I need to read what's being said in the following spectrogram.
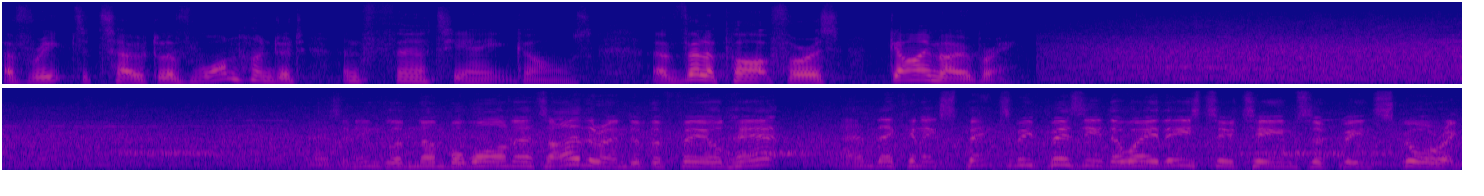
have reaped a total of 138 goals. At Villa Park for us, Guy Mowbray. There's an England number one at either end of the field here, and they can expect to be busy the way these two teams have been scoring.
